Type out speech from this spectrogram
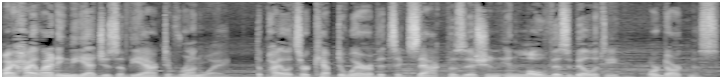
By highlighting the edges of the active runway, the pilots are kept aware of its exact position in low visibility or darkness.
